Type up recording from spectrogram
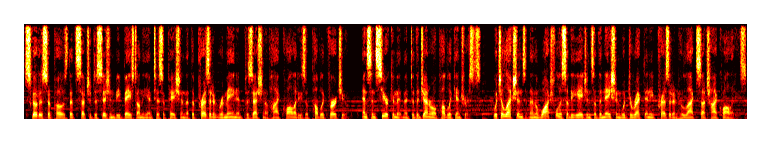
SCOTUS opposed that such a decision be based on the anticipation that the president remain in possession of high qualities of public virtue, and sincere commitment to the general public interests, which elections and the watchfulness of the agents of the nation would direct any president who lacked such high qualities.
